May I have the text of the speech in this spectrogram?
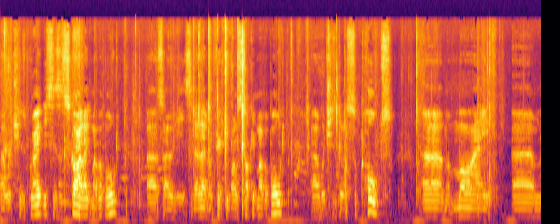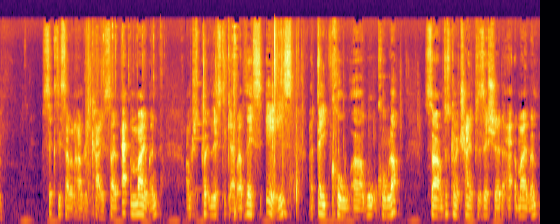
uh, which is great. This is a Skylake motherboard, uh, so it's an 1151 socket motherboard, uh, which is going to support um, my um, 6700K. So at the moment, I'm just putting this together. This is a DeepCool uh, water cooler. So I'm just going to change position at the moment,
